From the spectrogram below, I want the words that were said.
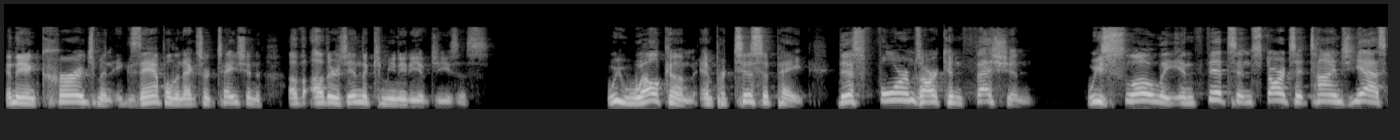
and the encouragement, example, and exhortation of others in the community of Jesus. We welcome and participate. This forms our confession we slowly, in fits and starts at times, yes,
